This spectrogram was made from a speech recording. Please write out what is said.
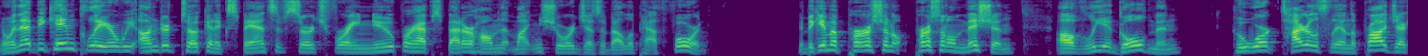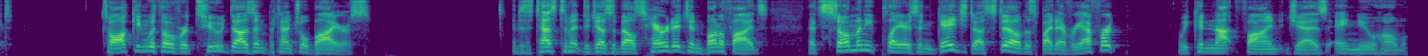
And when that became clear, we undertook an expansive search for a new, perhaps better home that might ensure Jezebel a path forward. It became a personal, personal mission of Lea Goldman, who worked tirelessly on the project, talking with over two dozen potential buyers. It is a testament to Jezebel's heritage and bona fides that so many players engaged us still, despite every effort. We could not find Jez a new home.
